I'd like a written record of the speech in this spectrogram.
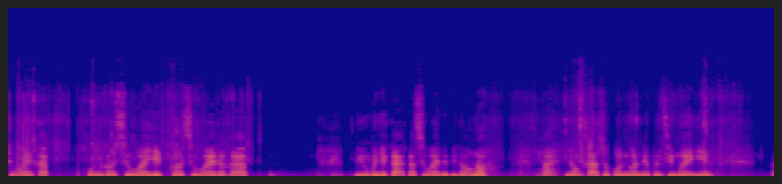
สวยๆครับ คนก็สวยเห็ดก็สวยนะครับวิวบรรยากาศก็สวยเด้อพี่น้องเนาะไปหย่องสาวสกุลก่อนเดี๋ยวเพิ่นสิเมื่อยเฮงไป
